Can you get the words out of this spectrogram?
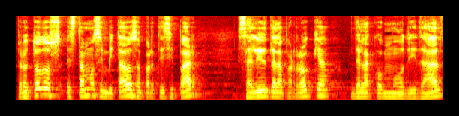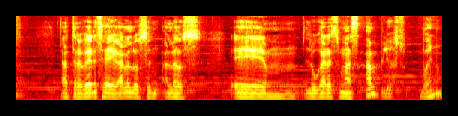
Pero todos estamos invitados a participar, salir de la parroquia, de la comodidad, atreverse a llegar a los, a los em, lugares más amplios. Bueno,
